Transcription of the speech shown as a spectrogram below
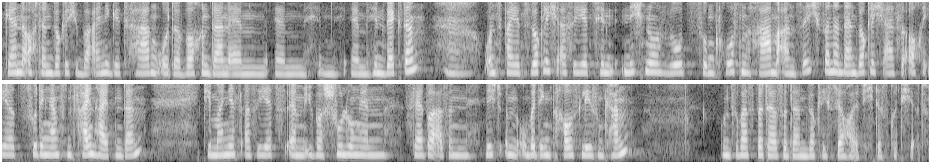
Gerne auch dann wirklich über einige Tage oder Wochen dann ähm, ähm, hin- ähm, hinweg dann. Und zwar jetzt wirklich also jetzt hier nicht nur so zum großen Rahmen an sich, sondern dann wirklich also auch eher zu den ganzen Feinheiten dann, die man jetzt also jetzt ähm, über Schulungen selber also nicht ähm, unbedingt rauslesen kann. Und sowas wird also dann wirklich sehr häufig diskutiert.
